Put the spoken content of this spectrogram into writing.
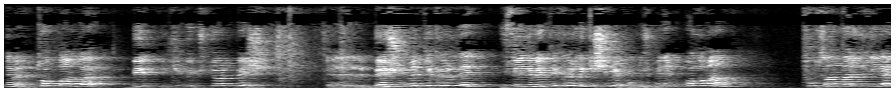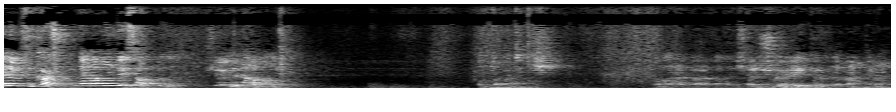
Değil mi? Toplamda 1, 2, 3, 4, 5, e, 500 metrekarede 150 metrekarelik işim yapılmış benim. O zaman Pulsantajdaki ilerlemesi kaç bunun? Hemen onu da hesaplayalım. Şöyle ne yapalım? Otomatik olarak arkadaşlar şöyle yapıyoruz hemen değil mi?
